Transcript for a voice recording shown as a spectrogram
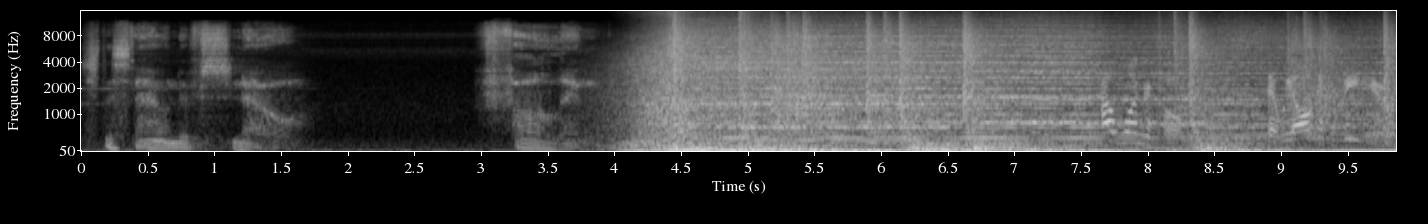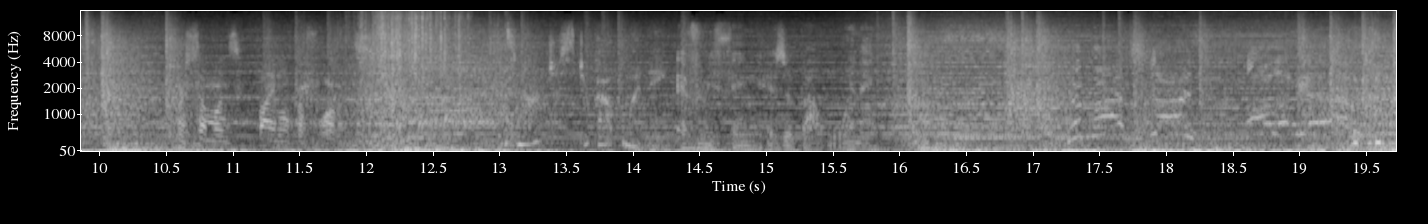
It's the sound of snow falling. How wonderful that we all get to be here for someone's final performance not just about winning. Everything is about winning. The monsters! All of you!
